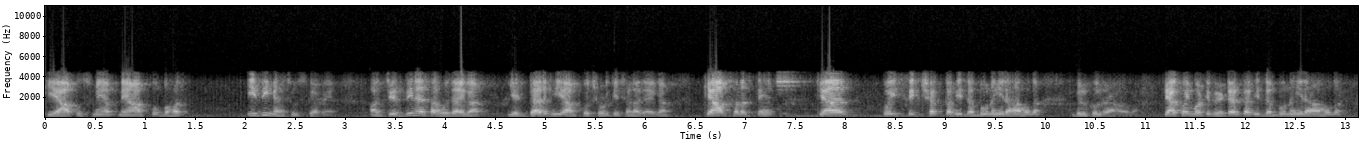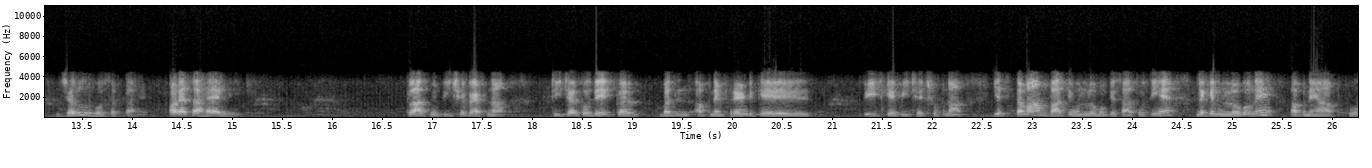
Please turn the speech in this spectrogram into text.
कि आप उसमें अपने आप को बहुत ईजी महसूस कर रहे हैं। और जिस दिन ऐसा हो जाएगा, ये डर भी आपको छोड़ के चला जाएगा। क्या आप समझते हैं? क्या कोई शिक्षक कभी दब्बू नहीं रहा होगा? बिल्कुल रहा होगा। क्या कोई मोटिवेटर कभी दब्बू नहीं रहा होगा? ज़रूर हो सकता है। और ऐसा है भी। क्लास में पीछे बैठना टीचर को देखकर अपने फ्रेंड के पीठ के पीछे छुपना, ये तमाम बातें उन लोगों के साथ होती हैं, लेकिन उन लोगों ने अपने आप को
